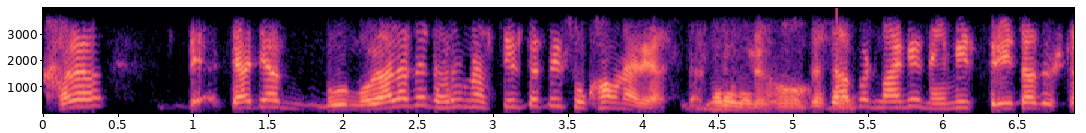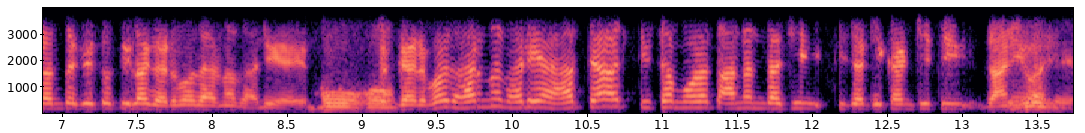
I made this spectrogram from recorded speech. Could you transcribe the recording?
खरं त्या- त्या मुळाला जर धरून असतील तर ते सुखावणारे असतात. बरोबर आहे हो जसं आपण मागे नेहमी स्त्रीचा दृष्टांत घेतो तिला गर्भधारणा झाली आहे. हो हो. गर्भधारणा झाली आहे हा त्या तिच्या मुळात आनंदाची तिच्या ठिकाणची ती जाणीव आहे.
